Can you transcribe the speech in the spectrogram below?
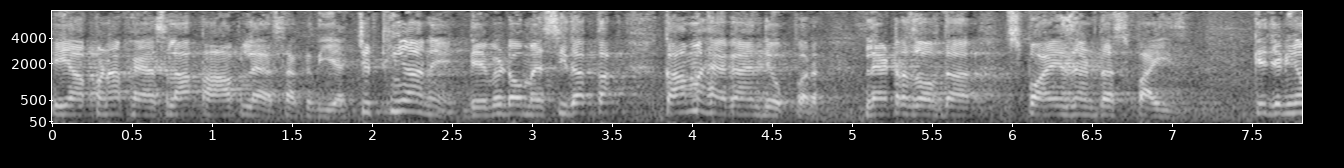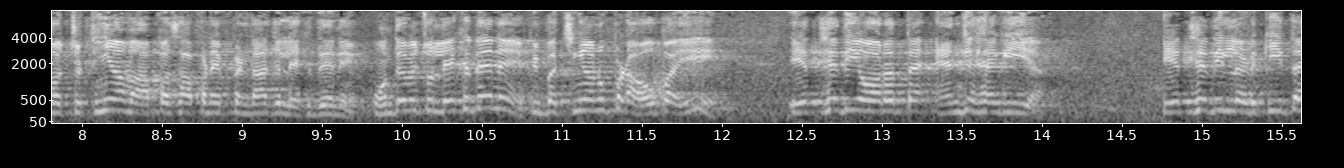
ਇਹ ਆਪਣਾ ਫੈਸਲਾ ਆਪ ਲੈ ਸਕਦੀ ਹੈ ਚਿੱਠੀਆਂ ਨੇ। ਡੇਵਿਡ ਓਮੈਸੀ ਦਾ ਕ- ਕੰਮ ਹੈਗਾ ਇਹਦੇ ਉੱਪਰ। Letters of the spies and the spies ਕਿ ਜਿਹੜੀਆਂ ਉਹ ਚਿੱਠੀਆਂ ਵਾਪਸ ਆਪਣੇ ਪਿੰਡਾਂ 'ਚ ਲਿਖਦੇ ਨੇ। ਉਹਦੇ ਵਿੱਚੋਂ ਲਿਖਦੇ ਨੇ ਵੀ ਬੱਚੀਆਂ ਨੂੰ ਪੜ੍ਹਾਓ ਭਾਈ। ਇੱਥੇ ਦੀ ਔਰਤ ਤਾਂ ਇੰਜ ਹੈਗੀ ਆ। ਇੱਥੇ ਦੀ ਲੜਕੀ ਤਾਂ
